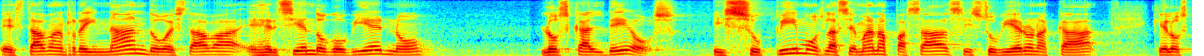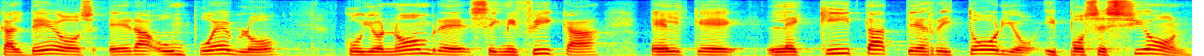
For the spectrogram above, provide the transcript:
estaban reinando, estaba ejerciendo gobierno los caldeos. Y supimos la semana pasada, si estuvieron acá, que los caldeos era un pueblo cuyo nombre significa el que le quita territorio y posesión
